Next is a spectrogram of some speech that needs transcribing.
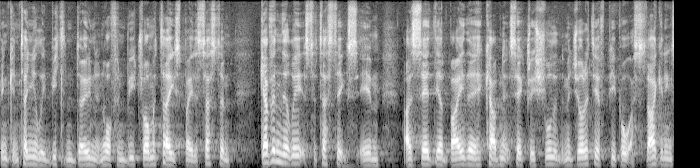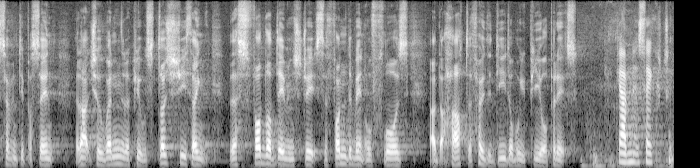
been continually beaten down and often re-traumatised by the system. Given the late statistics, um, as said there by the Cabinet Secretary, show that the majority of people, a staggering 70%, are actually winning their appeals, does she think this further demonstrates the fundamental flaws at the heart of how the DWP operates? Cabinet Secretary.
